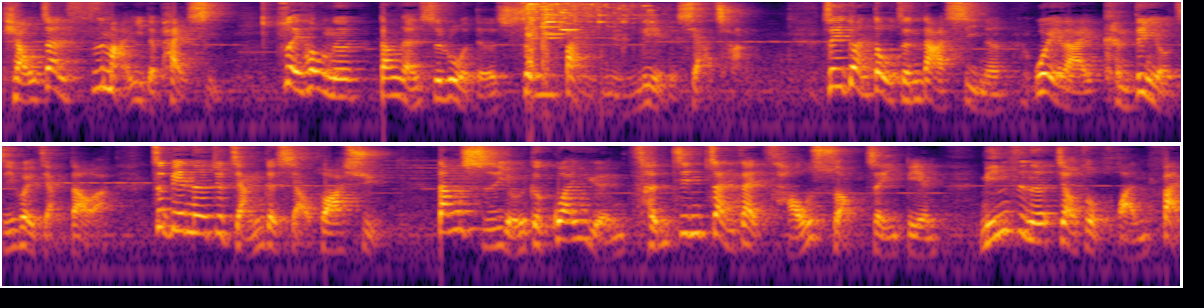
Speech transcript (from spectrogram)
挑战司马懿的派系，最后呢，当然是落得身败名裂的下场。这一段斗争大戏呢，未来肯定有机会讲到啊。这边呢，就讲一个小花絮。当时有一个官员曾经站在曹爽这一边，名字呢叫做桓范，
